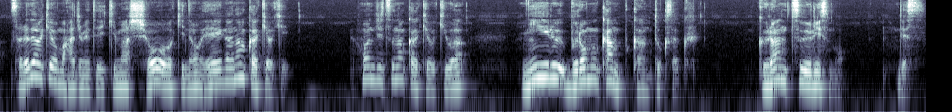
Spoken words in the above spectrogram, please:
あ、それでは今日も始めていきましょう。昨日映画の書き置き。本日の書き置きは、ニール・ブロムカンプ監督作、グランツーリスモです。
